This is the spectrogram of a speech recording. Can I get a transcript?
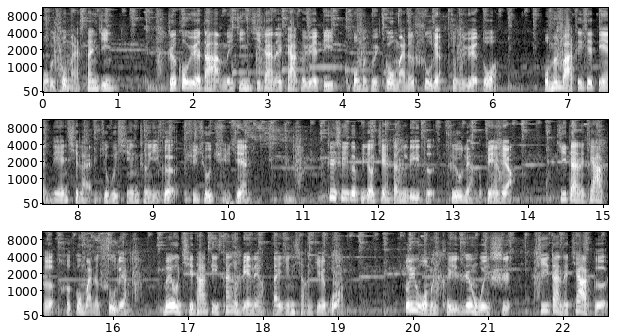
我会购买三斤。折扣越大，每斤鸡蛋的价格越低，我们会购买的数量就会越多。我们把这些点连起来，就会形成一个需求曲线。这是一个比较简单的例子，只有两个变量：鸡蛋的价格和购买的数量，没有其他第三个变量来影响结果。所以我们可以认为是鸡蛋的价格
